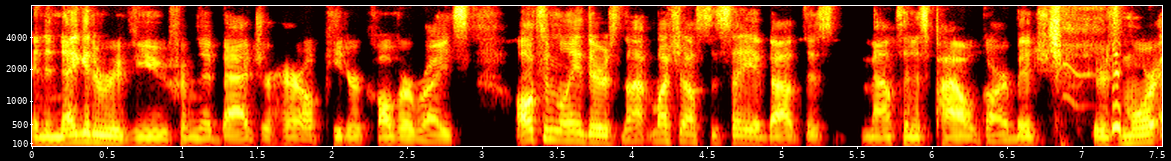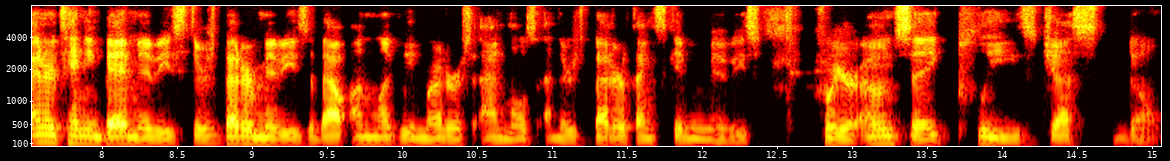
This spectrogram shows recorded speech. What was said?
In a negative review from the Badger Herald, Peter Culver writes Ultimately, there's not much else to say about this mountainous pile of garbage. There's more entertaining bad movies, there's better movies about unlikely murderous animals, and there's better Thanksgiving movies. For your own sake, please just don't.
